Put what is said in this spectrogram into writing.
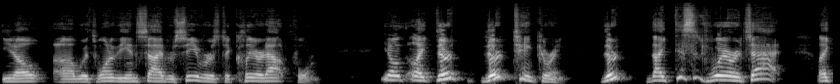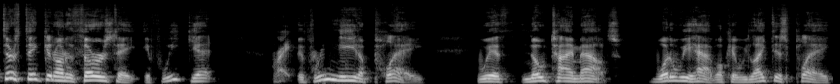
you know, uh, with one of the inside receivers to clear it out for him. You know, like they're they're tinkering. They're like this is where it's at. Like they're thinking on a Thursday, if we get right, if we need a play with no timeouts, what do we have? Okay, we like this play,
